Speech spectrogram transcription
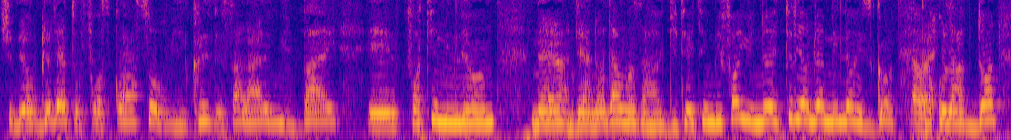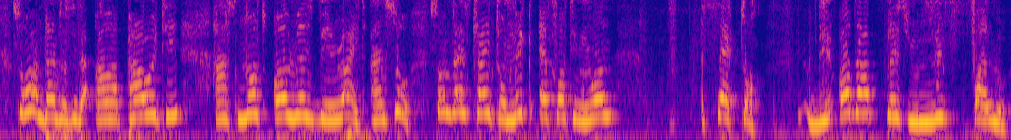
should be upgraded to first class, so we increase the salary, we buy a 40 million naira, and then other ones are agitating. Before you know it, 300 million is gone All that right. could have done. So I'm trying to say that our priority has not always been right, and so sometimes trying to make effort in one sector the other place you live follow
